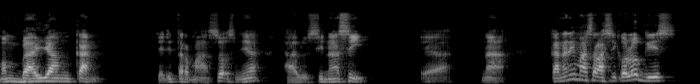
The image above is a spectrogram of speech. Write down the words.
membayangkan jadi termasuk sebenarnya halusinasi. Ya. Nah, karena ini masalah psikologis,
